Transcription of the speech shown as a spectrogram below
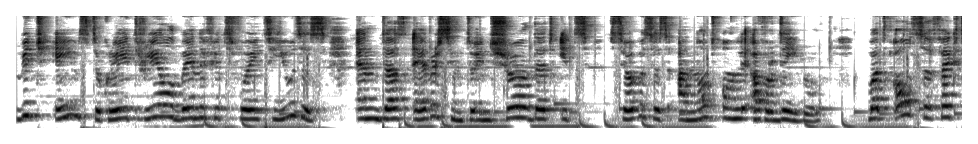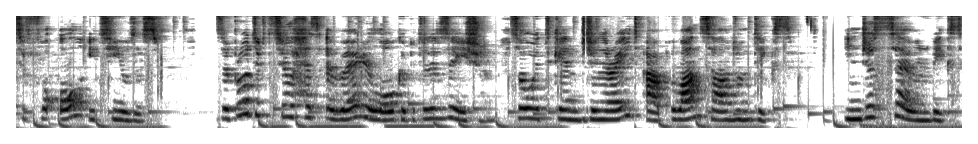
which aims to create real benefits for its users and does everything to ensure that its services are not only affordable, but also effective for all its users. The project still has a very low capitalization, so it can generate up to 1000 ticks. In just 7 weeks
